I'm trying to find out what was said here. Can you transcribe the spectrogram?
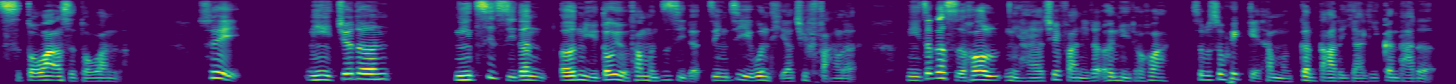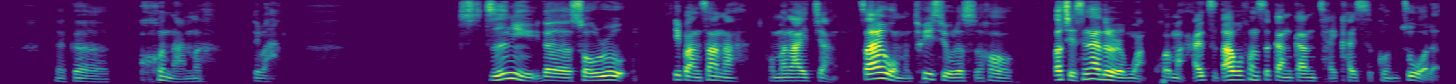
十多万二十多万了。所以你觉得你自己的儿女都有他们自己的经济问题要去烦了，你这个时候你还要去烦你的儿女的话，是不是会给他们更大的压力，更大的？那个困难了，对吧？子女的收入一般上呢，我们来讲，在我们退休的时候，而且现在的人晚婚嘛，孩子大部分是刚刚才开始工作的。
